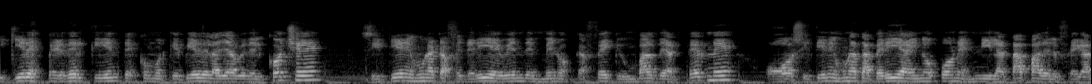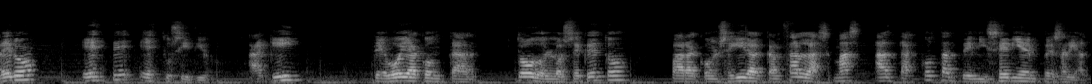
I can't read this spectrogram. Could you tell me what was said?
y quieres perder clientes como el que pierde la llave del coche, si tienes una cafetería y vendes menos café que un balde alterne, o si tienes una tapería y no pones ni la tapa del fregadero, este es tu sitio. Aquí te voy a contar todos los secretos para conseguir alcanzar las más altas cotas de miseria empresarial.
